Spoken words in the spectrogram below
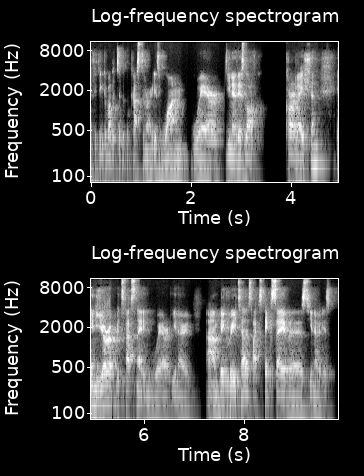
if you think about the typical customer is one where you know there's a lot of correlation. In europe it's fascinating where you know um, big retailers like specsavers you know is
